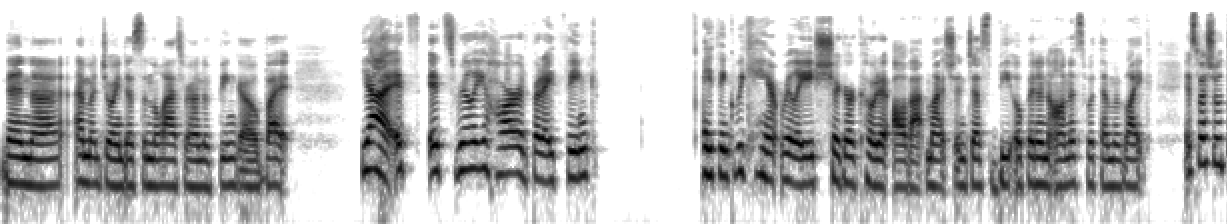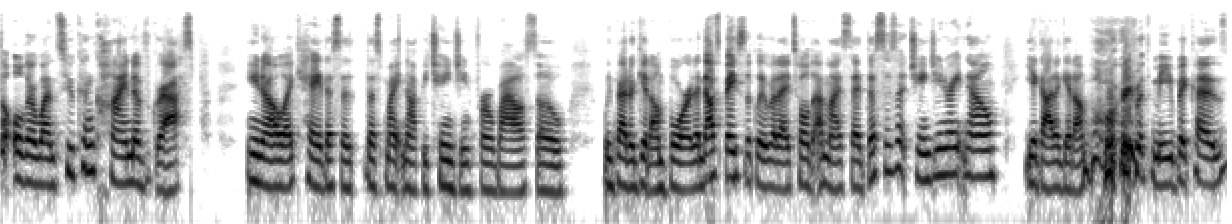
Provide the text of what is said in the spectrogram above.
then uh, Emma joined us in the last round of bingo. But yeah, it's it's really hard. But I think I think we can't really sugarcoat it all that much and just be open and honest with them. Of like, especially with the older ones who can kind of grasp, you know, like, hey, this is this might not be changing for a while, so we better get on board. And that's basically what I told Emma. I said, this isn't changing right now. You got to get on board with me because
